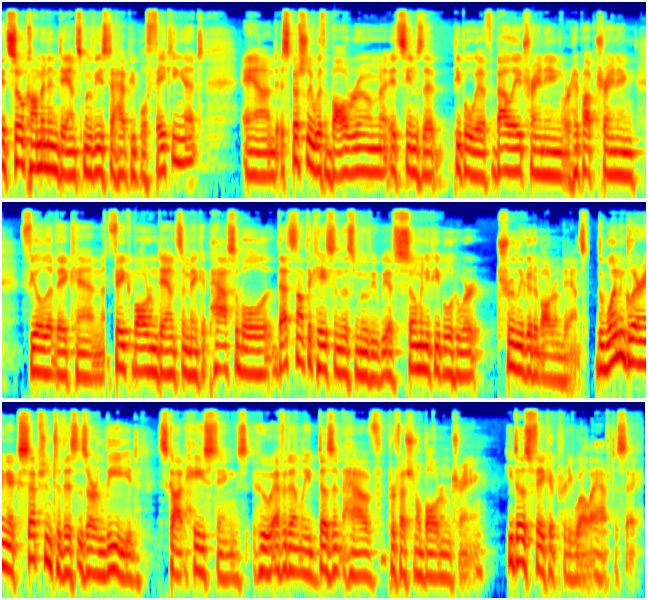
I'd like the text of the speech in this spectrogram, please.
It's so common in dance movies to have people faking it. And especially with ballroom, it seems that people with ballet training or hip hop training feel that they can fake ballroom dance and make it passable. That's not the case in this movie. We have so many people who are truly good at ballroom dance. The one glaring exception to this is our lead, Scott Hastings, who evidently doesn't have professional ballroom training. He does fake it pretty well, I have to say.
